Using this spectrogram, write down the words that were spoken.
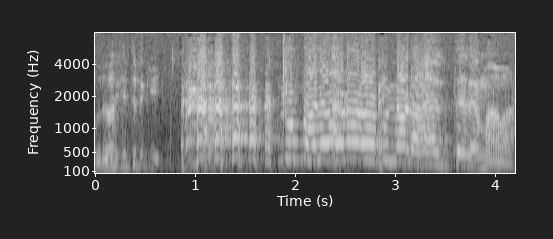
పురోహితుడికి. అంతేలే మామ.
